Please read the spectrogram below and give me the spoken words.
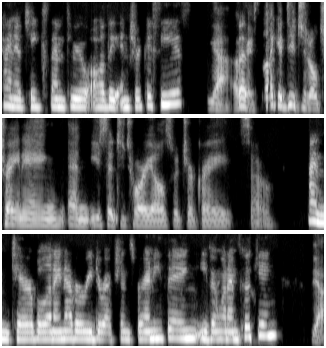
kind of takes them through all the intricacies. Yeah. Okay. But, so like a digital training and you said tutorials, which are great. So I'm terrible and I never read directions for anything, even when I'm cooking. Yeah.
